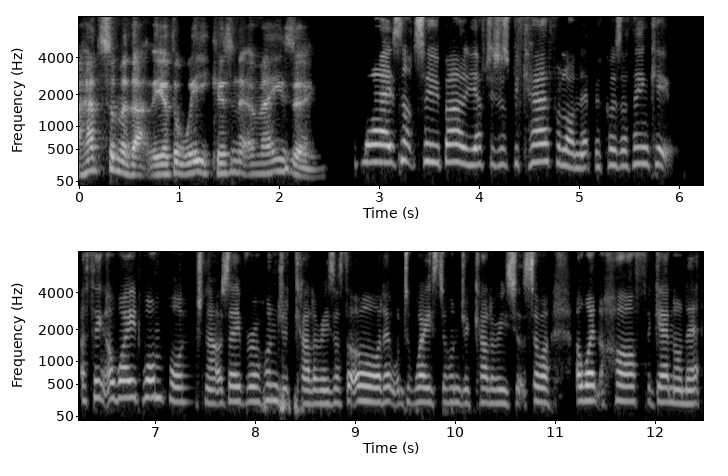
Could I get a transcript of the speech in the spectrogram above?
I had some of that the other week. Isn't it amazing? yeah. It's not too bad. You have to just be careful on it because I think it. I think I weighed one portion out. It was over 100 calories. I thought, oh, I don't want to waste 100 calories. So I, I went half again on it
